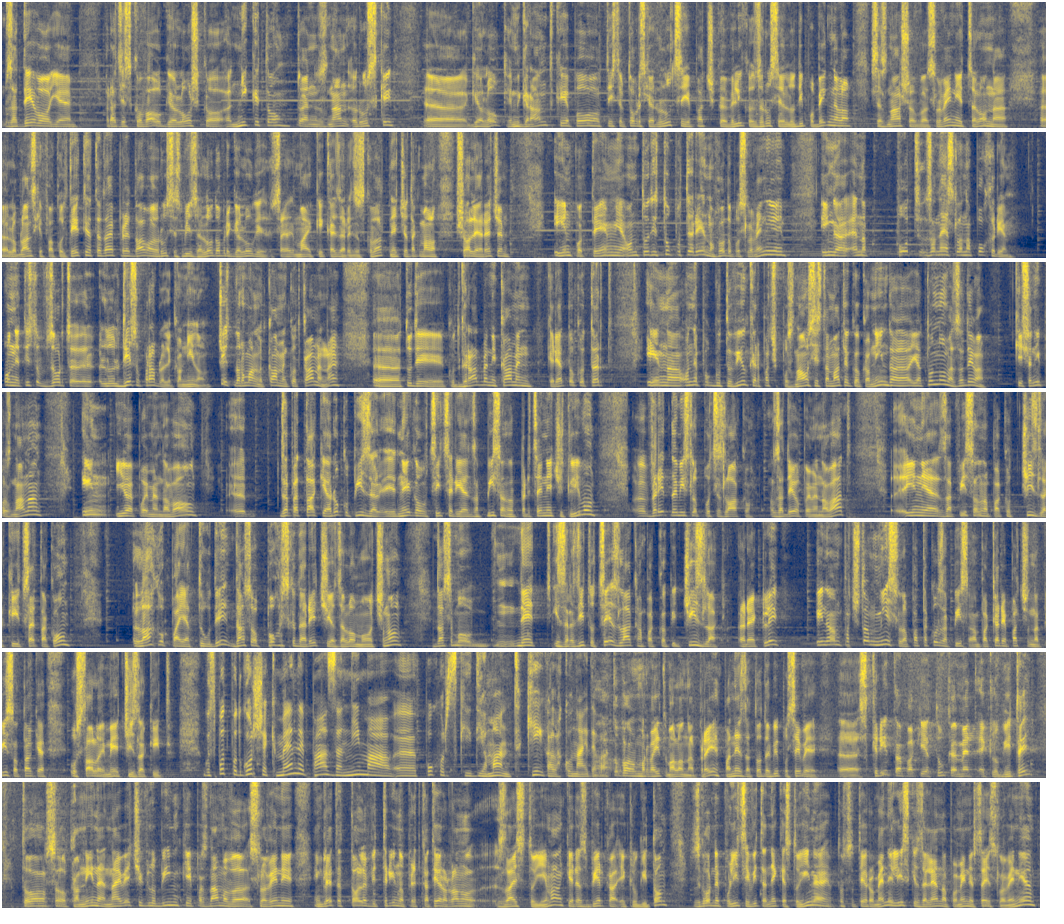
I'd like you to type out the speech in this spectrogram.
zadevo je raziskoval geološko Nikito, to je en znan ruski eh, geolog, emigrant, ki je po tisti oktobrski revoluciji, pač, ko je veliko z Rusije ljudi pobegnilo, se znašel v Sloveniji, celo na eh, Ljubljanski fakulteti, je predaval, Rusi so bili zelo dobri geologi, se imajo kaj, za raziskovati, ne, če tako malo šale rečem. In potem je on tudi tu po terenu hodil po Sloveniji in ga ena pot zanesla na pohorje. On je tisto vzorce, ljudje so uporabljali kamnino, čisto normalno, kamen kot kamen, e, tudi kot gradbeni kamen, ker je tako trd. In uh, on je pogotovil, ker pač poznal sistematiko kamnin, da je to nova zadeva, ki še ni poznana in jo je poimenoval. E, Zdaj pa tako je rokopis, njegov sicer je zapisano precej nečitljivo, verjetno je mislil po cezlako zadevo poimenovati in je zapisano pa kot čizlaki, vse tako. Lahko pa je tudi, da so pohorske narečje zelo močno, da smo ne izrazito cezlak, ampak kot bi čizlak rekli. In on pač to mislil, pa tako zapisal, ampak ker je pač napisal, tako je ostalo ime čizlakit. Gospod Podgoršek, mene pa zanima eh, pohorski diamant, kje ga lahko najdemo? To pa moramo iti malo naprej, pa ne zato, da bi posebej eh, skrit, ampak je tukaj med eklogiti. To so kamnine največjih globin, ki jih poznamo v Sloveniji. In gledajte tole vitrino, pred katero ravno zdaj stojimo, kjer je zbirka eklogitov. V zgornji policiji vidite neke stojine, to so te rumeni liski, zeleno pomeni vse iz Slovenije.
